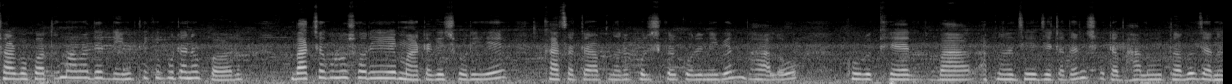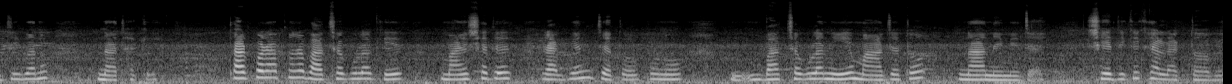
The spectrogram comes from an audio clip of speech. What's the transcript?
সর্বপ্রথম আমাদের ডিম থেকে ফোটানোর পর বাচ্চাগুলো সরিয়ে, মাটাকে সরিয়ে খাঁচাটা আপনারা পরিষ্কার করে নেবেন। ভালো করে খের বা আপনারা যে যেটা দেন সেটা ভালো হতে হবে যেন জীবাণু না থাকে। তারপর আপনারা বাচ্চাগুলোকে মায়ের সাথে রাখবেন যাতে কোনো বাচ্চাগুলো নিয়ে মা যাতে না নেমে যায়। সেদিকে খেয়াল রাখতে হবে।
